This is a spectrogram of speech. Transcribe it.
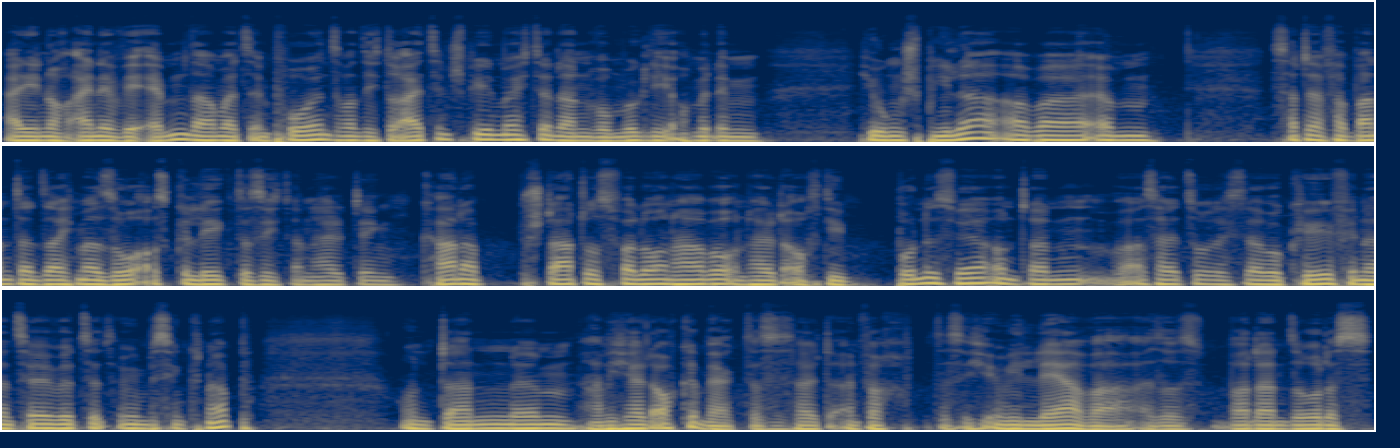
eigentlich noch eine WM damals in Polen 2013 spielen möchte, dann womöglich auch mit dem jungen Spieler, aber ähm, das hat der Verband dann, sag ich mal, so ausgelegt, dass ich dann halt den Kaderstatus verloren habe und halt auch die Bundeswehr. Und dann war es halt so, dass ich sage, okay, finanziell wird es jetzt irgendwie ein bisschen knapp. Und dann ähm, habe ich halt auch gemerkt, dass es halt einfach, dass ich irgendwie leer war. Also es war dann so, dass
